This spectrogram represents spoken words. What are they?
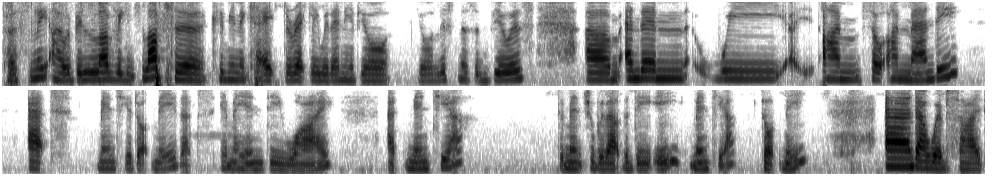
personally. I would be loving love to communicate directly with any of your your listeners and viewers. Um, and then we I'm so I'm Mandy at mentia.me. That's M-A-N-D-Y at mentia, dementia without the D-E, mentia.me. And our website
